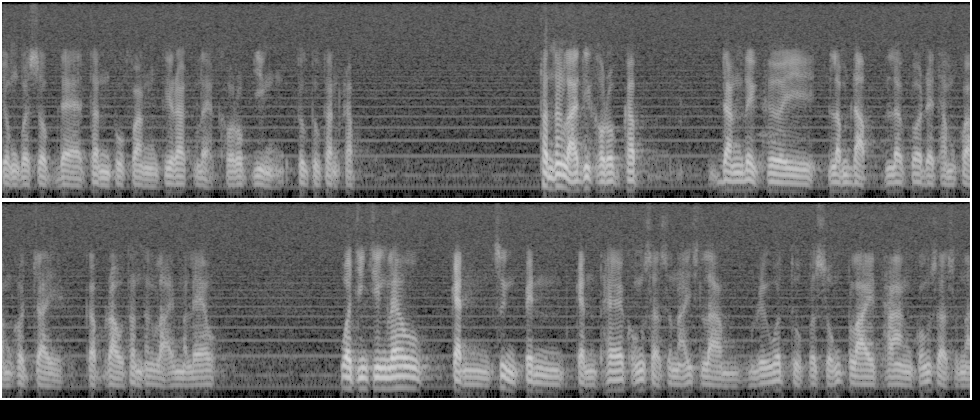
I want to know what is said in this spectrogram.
จงประสบแด่ท่านผู้ฟังที่รักและเคารพยิ่งทุกๆทท่านครับ ท่านทั้งหลายที่เคารพครับ ดังได้เคยลำดับแล้วก็ได้ทำความเข้าใจกับเราท่านทั้งหลายมาแล้ว ว่าจริงๆแล้วแก่นซึ่งเป็นแก่นแท้ของศาสนาอิสลาม หรือวัตถุประสงค์ปลายทางของศาสนา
